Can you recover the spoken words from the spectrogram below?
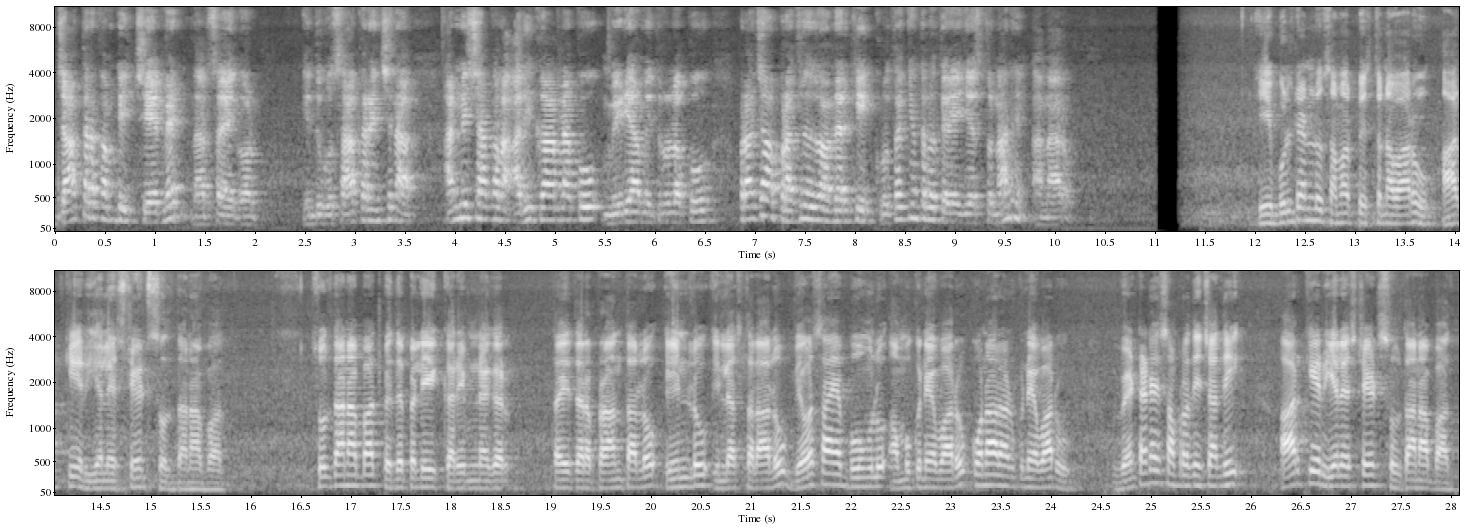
జాతర కమిటీ చైర్మన్ నర్సయ్య గౌడ్. ఇందుకు సహకరించిన అన్ని శాఖల అధికారులకు మీడియా మిత్రులకు ప్రజా ప్రతినిధులందరికీ కృతజ్ఞతలు తెలియజేస్తున్నానని అన్నారు. ఈ బులెటిన్లు సమర్పిస్తున్న వారు RK real estate Sultanabad. Sultanabad Peddapalli Karimnagar తదితర ప్రాంతాల్లో ఇండ్లు ఇళ్ళ స్థలాలు వ్యవసాయ భూములు అమ్ముకునేవారు కొనాలనుకునేవారు వెంటనే సంప్రదించండి. ఆర్కే real estate Sultanabad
